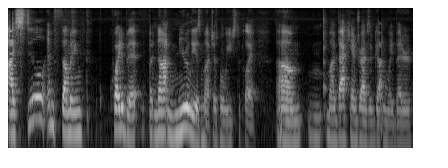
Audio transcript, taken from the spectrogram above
I still am thumbing quite a bit, but not nearly as much as when we used to play. Um, my backhand drives have gotten way better.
